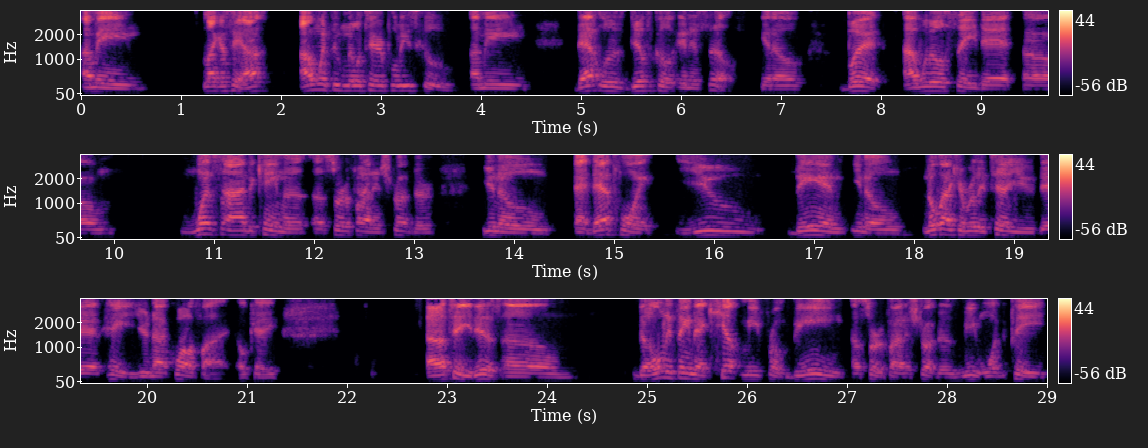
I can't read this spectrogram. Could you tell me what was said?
I mean, like I said, I I went through military police school. I mean, that was difficult in itself, you know. But I will say that um, once I became a, a certified instructor, you know, at that point, you then, you know, nobody can really tell you that, hey, you're not qualified. Okay. I'll tell you this. Um, the only thing that kept me from being a certified instructor is me wanting to pay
